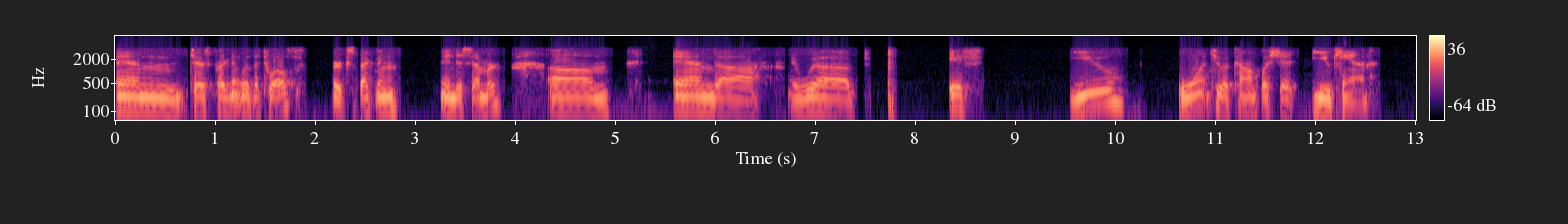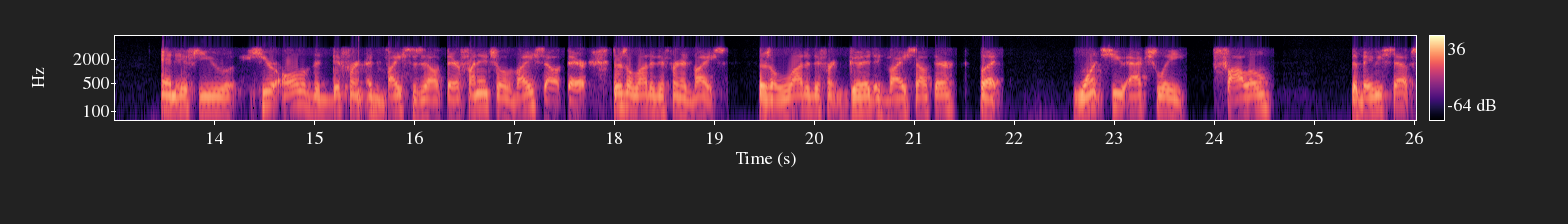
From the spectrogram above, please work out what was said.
and Tara's pregnant with the 12th or expecting in December. Um, and uh, uh, if you want to accomplish it, you can. And if you hear all of the different advices out there, financial advice out there, there's a lot of different advice. There's a lot of different good advice out there. But once you actually follow the baby steps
